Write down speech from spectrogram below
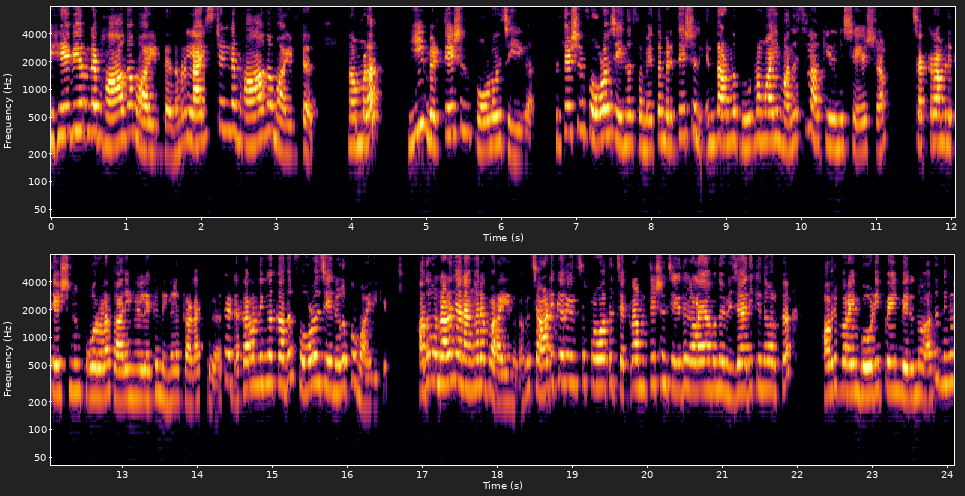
ബിഹേവിയറിന്റെ ഭാഗമായിട്ട് നമ്മുടെ ലൈഫ് സ്റ്റൈലിന്റെ ഭാഗമായിട്ട് നമ്മൾ ഈ മെഡിറ്റേഷൻ ഫോളോ ചെയ്യുക. മെഡിറ്റേഷൻ ഫോളോ ചെയ്യുന്ന സമയത്ത് മെഡിറ്റേഷൻ എന്താണെന്ന് പൂർണമായും മനസ്സിലാക്കിയതിന് ശേഷം ചക്ര മെഡിറ്റേഷനും പോലുള്ള കാര്യങ്ങളിലേക്ക് നിങ്ങൾ കടക്കുക കേട്ടോ? കാരണം നിങ്ങൾക്ക് അത് ഫോളോ ചെയ്യാൻ എളുപ്പമായിരിക്കും. അതുകൊണ്ടാണ് ഞാൻ അങ്ങനെ പറയുന്നത്. അപ്പൊ ചാടിക്കറി ഉത്സവപ്രഭാതത്തിൽ ചക്ര മെഡിറ്റേഷൻ ചെയ്ത് കളയാമെന്ന് വിചാരിക്കുന്നവർക്ക് അവർ പറയും ബോഡി പെയിൻ വരുന്നു. അത് നിങ്ങൾ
